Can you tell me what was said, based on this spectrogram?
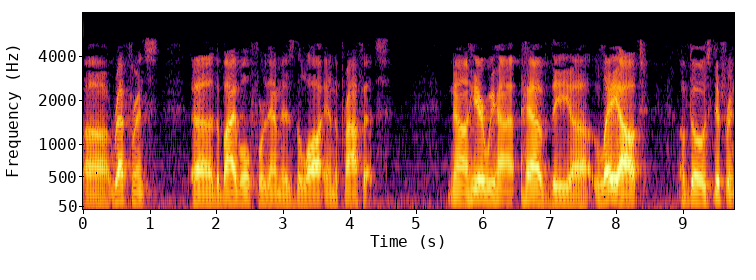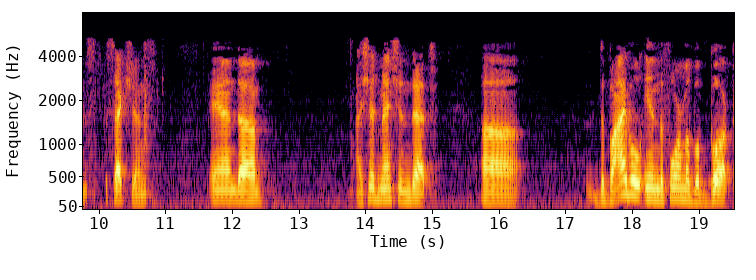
uh, reference. Uh, the Bible for them is the law and the prophets. Now, here we ha- have the uh, layout of those different sections. And um, I should mention that uh, the Bible in the form of a book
